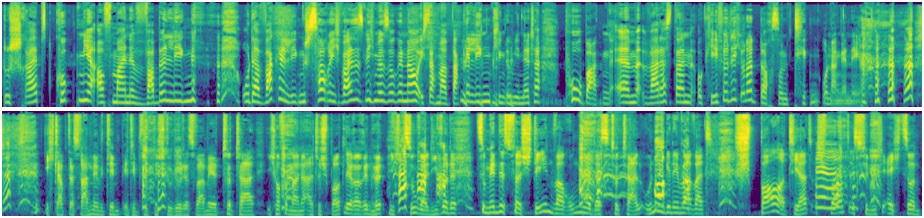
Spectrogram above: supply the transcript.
du schreibst, guckt mir auf meine wabbeligen oder wackeligen, sorry, ich weiß es nicht mehr so genau, ich sag mal wackeligen, klingt irgendwie netter, Pobacken. Ähm, war das dann okay für dich oder doch so ein Ticken unangenehm? ich glaube, das war mir mit dem, mit dem Fitnessstudio, das war mir total, ich hoffe, meine alte Sportlehrerin hört nicht zu, weil die würde zumindest verstehen, warum mir das total unangenehm oh war, weil Sport, ja, Sport ist für mich echt so ein,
